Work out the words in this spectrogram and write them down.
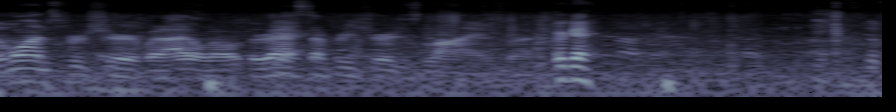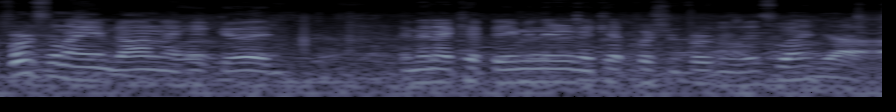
the one's for sure, but I don't know. The rest I'm pretty sure just lying. But Okay. The first one I aimed on and I hit good. And then I kept aiming there and they kept pushing further this way. yeah.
